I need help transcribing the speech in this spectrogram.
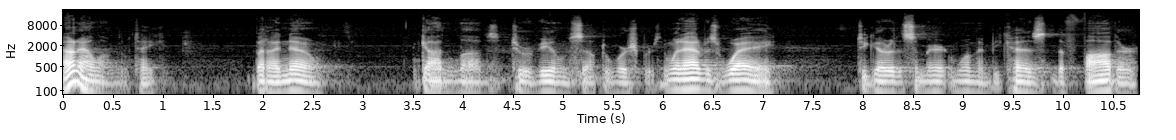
I don't know how long it'll take, but I know God loves to reveal himself to worshipers. He went out of his way to go to the Samaritan woman because the Father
